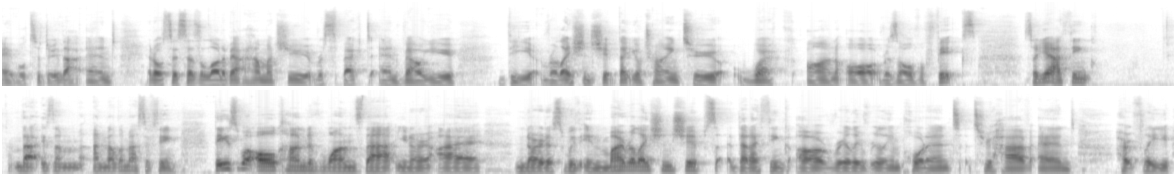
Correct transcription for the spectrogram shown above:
able to do that and it also says a lot about how much you respect and value the relationship that you're trying to work on or resolve or fix so yeah i think that is um, another massive thing. These were all kind of ones that, you know, I notice within my relationships that I think are really, really important to have. And hopefully,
